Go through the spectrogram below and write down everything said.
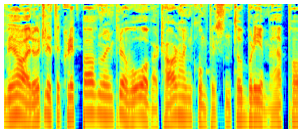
Vi har jo et lite klipp av når han prøver å overtale han kompisen til å bli med på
